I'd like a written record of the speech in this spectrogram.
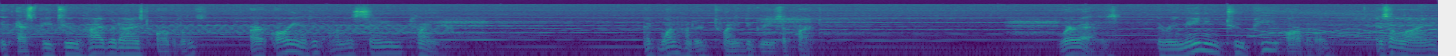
The sp2 hybridized orbitals are oriented on the same plane at 120 degrees apart whereas the remaining 2p orbital is aligned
